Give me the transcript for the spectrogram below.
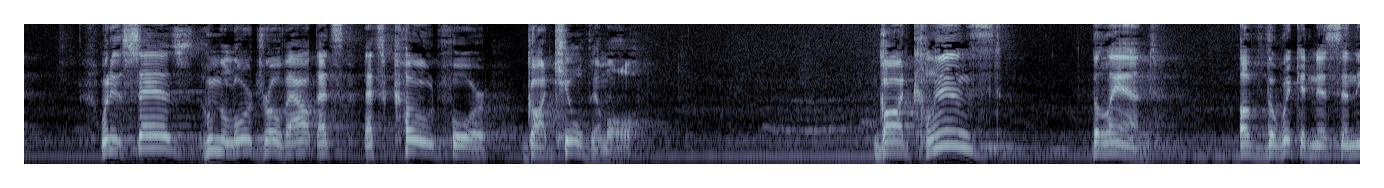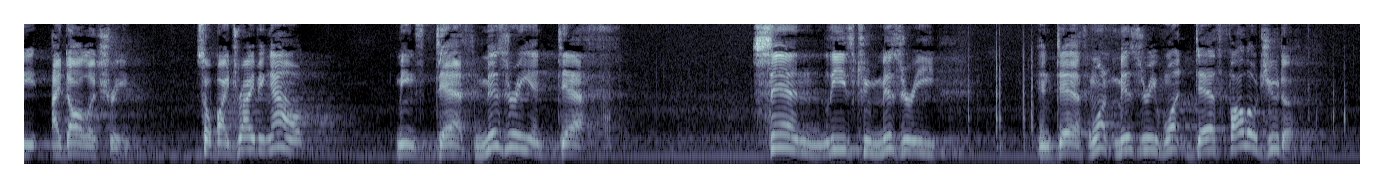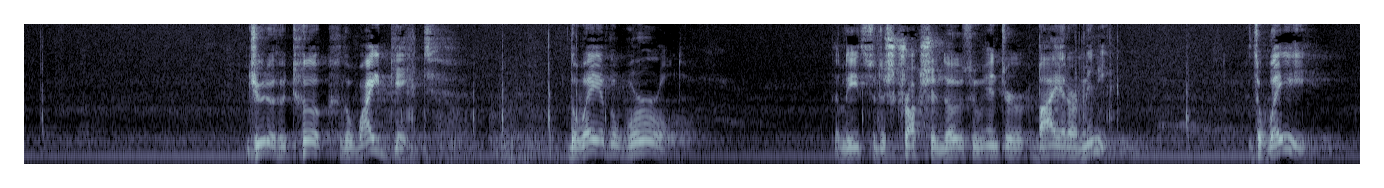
When it says, whom the Lord drove out, that's, that's code for God killed them all. God cleansed the land of the wickedness and the idolatry. So by driving out means death, misery and death. Sin leads to misery and death. Want misery, want death, follow Judah. Judah, who took the wide gate, the way of the world that leads to destruction. Those who enter by it are many. It's a way,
